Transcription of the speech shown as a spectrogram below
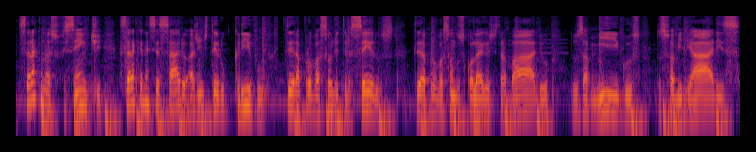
será que não é suficiente? Será que é necessário a gente ter o crivo, ter a aprovação de terceiros, ter a aprovação dos colegas de trabalho, dos amigos, dos familiares?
